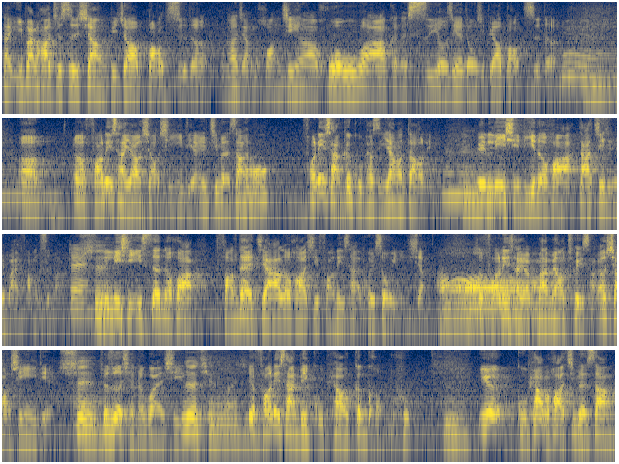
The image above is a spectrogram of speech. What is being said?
那一半的话就是像比较保值的，我刚刚讲的黄金啊、货物啊、可能石油这些东西比较保值的。嗯。呃呃，房地产也要小心一点，因为基本上房地产跟股票是一样的道理。嗯。因为你利息低的话，大家借钱去买房子嘛。对。你利息一升的话，房贷加的话，其实房地产会受影响。哦。所以房地产也慢慢要退场，要小心一点。是。就热钱的关系。热钱的关系。因为房地产比股票更恐怖。嗯。因为股票的话，基本上。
